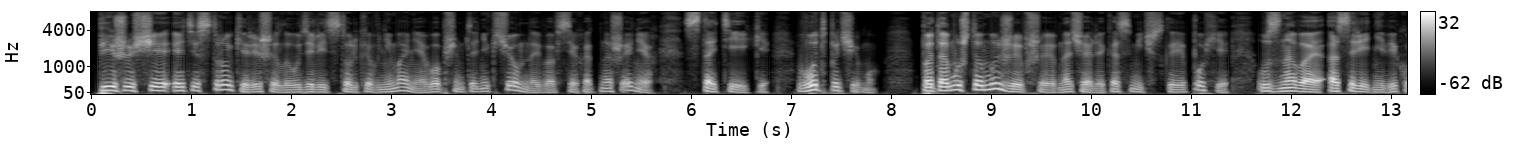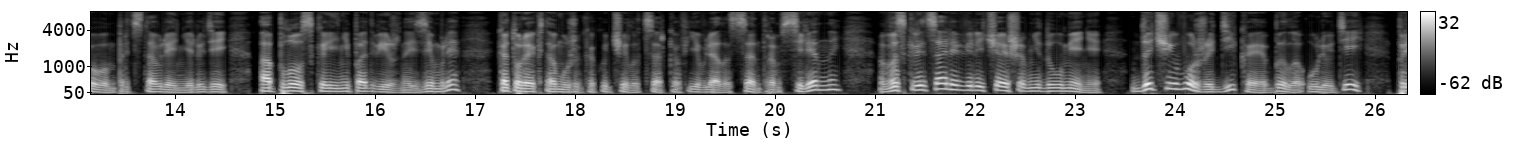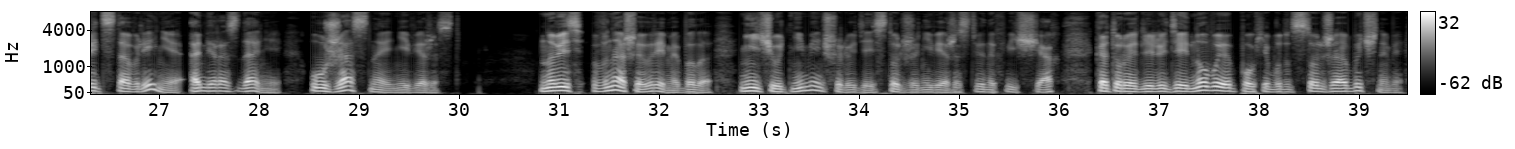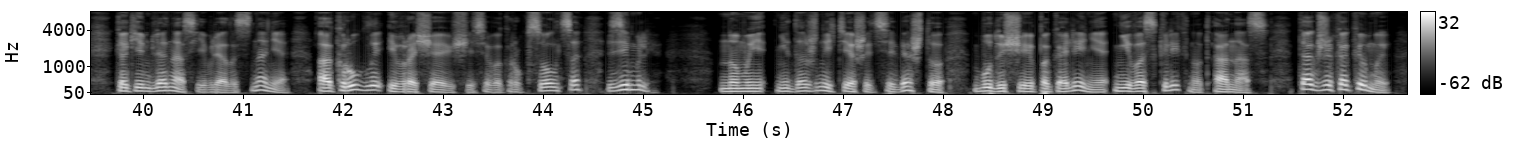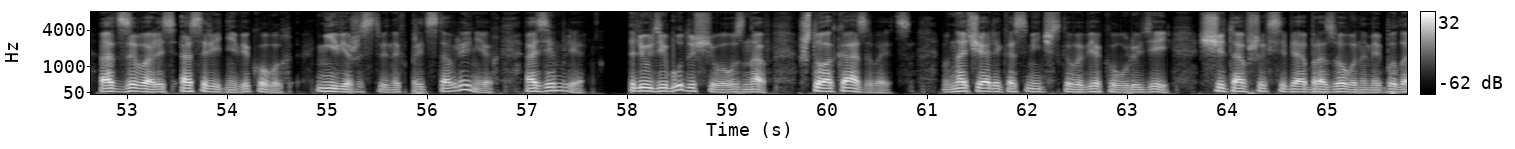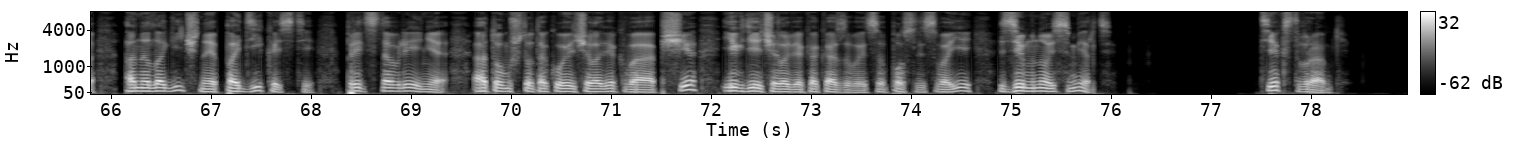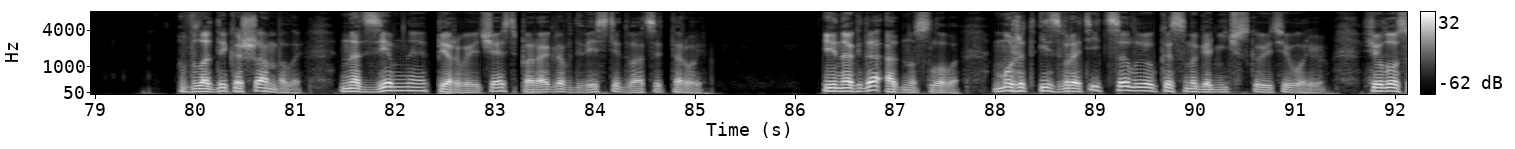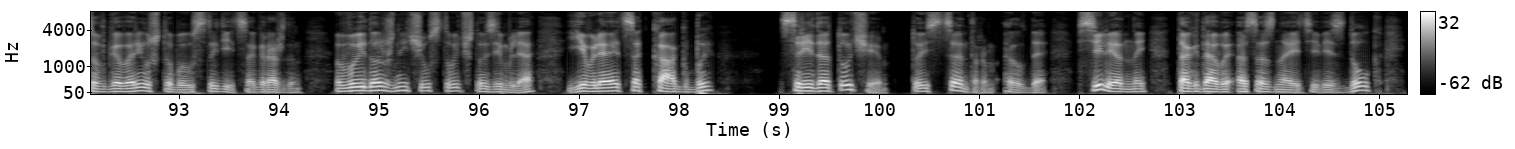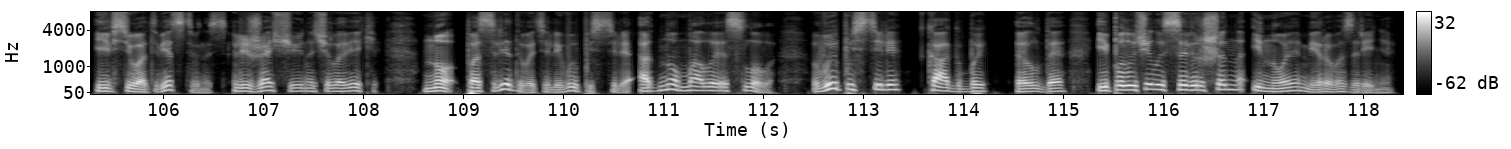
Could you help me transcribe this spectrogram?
Пишущая эти строки решила уделить столько внимания, в общем-то никчемной во всех отношениях, статейке. Вот почему. Потому что мы, жившие в начале космической эпохи, узнавая о средневековом представлении людей о плоской и неподвижной Земле, которая, к тому же, как учила Церковь, являлась центром Вселенной, восклицали в величайшем недоумении, до чего же дикое было у людей представление о мироздании – ужасное невежество. Но ведь в наше время было ничуть не меньше людей столь же невежественных вещах, которые для людей новой эпохи будут столь же обычными, каким для нас являлось знание о круглой и вращающейся вокруг Солнца Земле. Но мы не должны тешить себя, что будущие поколения не воскликнут о нас, так же, как и мы отзывались о средневековых невежественных представлениях о Земле – Люди будущего, узнав, что оказывается, в начале космического века у людей, считавших себя образованными, было аналогичное по дикости представление о том, что такое человек вообще и где человек оказывается после своей земной смерти. Текст в рамке. Владыка Шамбалы. Надземная, первая часть, параграф 222. Иногда одно слово может извратить целую космогоническую теорию. Философ говорил, чтобы устыдить сограждан, вы должны чувствовать, что Земля является как бы средоточием, то есть центром ЛД, Вселенной, тогда вы осознаете весь долг и всю ответственность, лежащую на человеке. Но последователи выпустили одно малое слово, выпустили как бы ЛД, и получилось совершенно иное мировоззрение.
